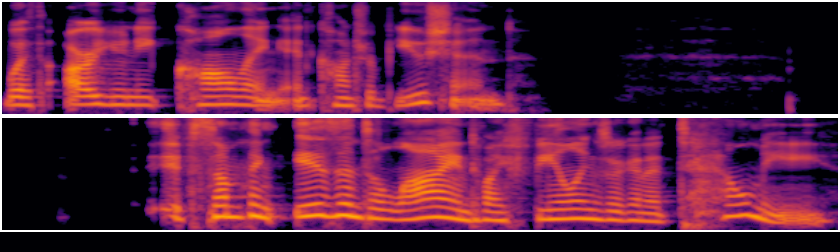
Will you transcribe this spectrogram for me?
with our unique calling and contribution, if something isn't aligned, my feelings are going to tell me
